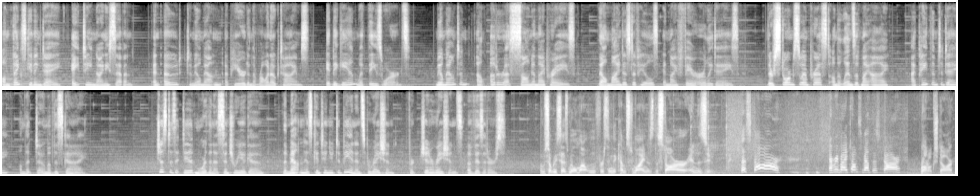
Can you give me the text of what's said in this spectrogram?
On Thanksgiving Day, 1897, an ode to Mill Mountain appeared in the Roanoke Times. It began with these words Mill Mountain, I'll utter a song in thy praise. Thou mindest of hills in my fair early days. Their storms so impressed on the lens of my eye, I paint them today on the dome of the sky. Just as it did more than a century ago, the mountain has continued to be an inspiration for generations of visitors. When somebody says Mill Mountain, the first thing that comes to mind is the star and the zoo. The star! Everybody talks about the star. Roanoke Star.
